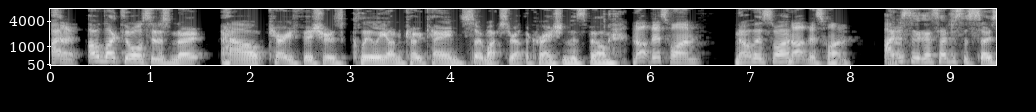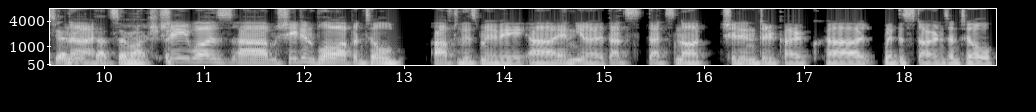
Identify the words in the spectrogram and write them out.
I, So- I would like to also just note how Carrie Fisher is clearly on cocaine so much throughout the creation of this film. Not this one. Not this one. Not this one. I just think that's I just associate No. with that so much. She was. Um, she didn't blow up until after this movie, uh, and you know that's that's not. She didn't do coke uh, with the Stones until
